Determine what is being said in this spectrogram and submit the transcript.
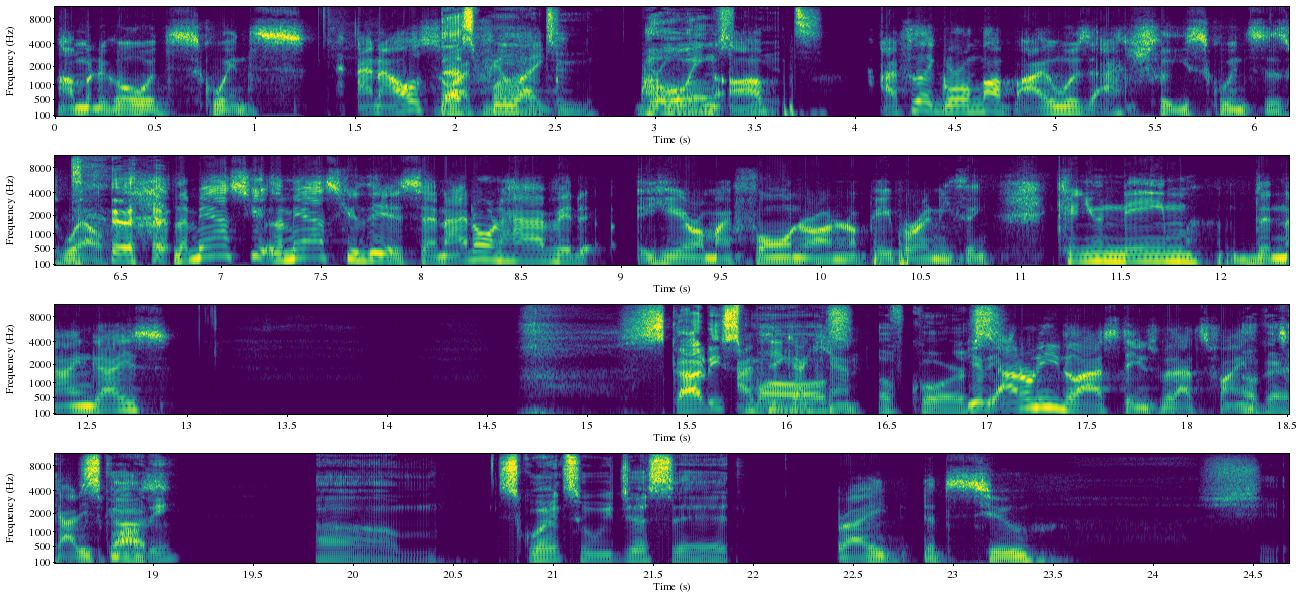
I'm gonna go with Squints. And I also, That's I feel like too. Growing up. Squints. I feel like growing up, I was actually Squints as well. let me ask you. Let me ask you this, and I don't have it here on my phone or on a paper or anything. Can you name the nine guys? Scotty Smalls, I think I can. of course. Yeah, I don't need last names, but that's fine. okay, Scotty, Smalls, Scotty. Um, Squints, who we just said. right? That's two. Shit.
